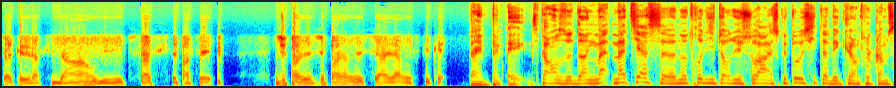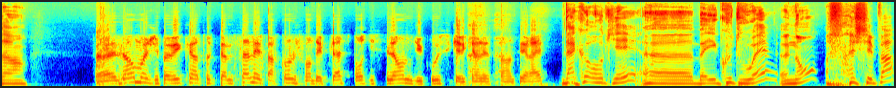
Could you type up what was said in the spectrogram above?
c'était quel l'accident, oui, tout ça, ce qui s'est passé. J'ai pas, j'ai pas réussi à leur expliquer. Expérience de dingue. Ma- Mathias, euh, notre auditeur du soir, est-ce que toi aussi t'as vécu un truc comme ça? hein Euh, non, moi j'ai pas vécu un truc comme ça, mais par contre je vends des places pour Disneyland, du coup si quelqu'un ça intéresse. D'accord, ok. Euh, bah écoute, ouais, euh, non, je sais pas.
